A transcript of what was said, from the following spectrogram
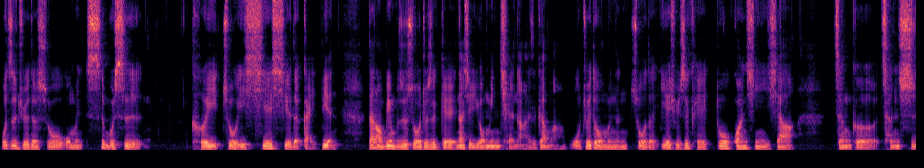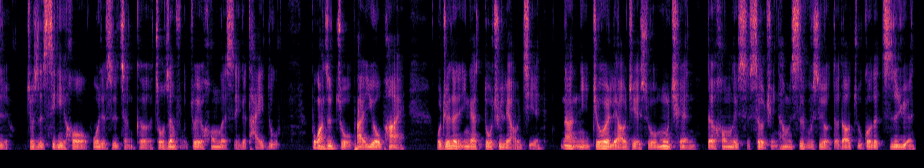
我只觉得说，我们是不是可以做一些些的改变？当然，我并不是说就是给那些游民钱啊，还是干嘛。我觉得我们能做的，也许是可以多关心一下整个城市，就是 City Hall，或者是整个州政府对 homeless 一个态度。不管是左派右派，我觉得应该多去了解。那你就会了解说，目前的 homeless 社群，他们是不是有得到足够的资源？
